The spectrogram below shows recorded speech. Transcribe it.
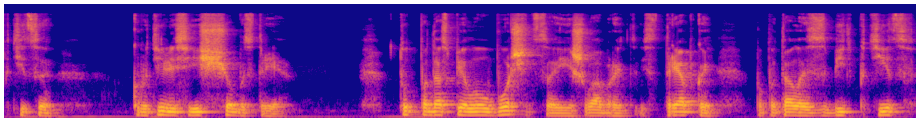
птицы крутились еще быстрее. Тут подоспела уборщица и шваброй с тряпкой попыталась сбить птиц,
